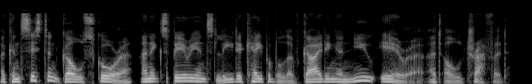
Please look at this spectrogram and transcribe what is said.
a consistent goal scorer, an experienced leader capable of guiding a new era at Old Trafford.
